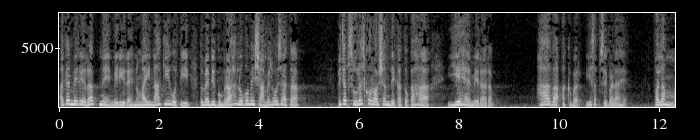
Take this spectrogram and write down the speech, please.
اگر میرے رب نے میری رہنمائی نہ کی ہوتی تو میں بھی گمراہ لوگوں میں شامل ہو جاتا۔ پھر جب سورج کو روشن دیکھا تو کہا، یہ ہے میرا رب۔ ہاضا اکبر، یہ سب سے بڑا ہے۔ فلم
